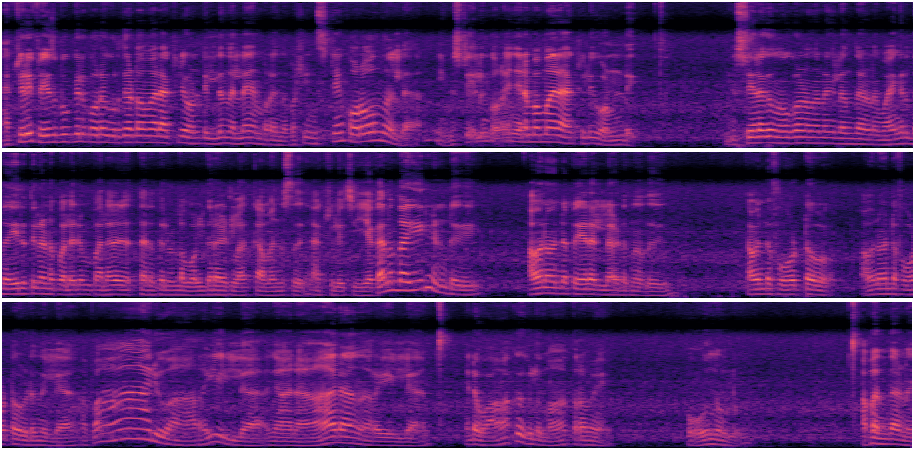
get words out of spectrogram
ആക്ച്വലി ഫേസ്ബുക്കിൽ കുറേ വൃത്തികെട്ടവന്മാർ ആക്ച്വലി ഉണ്ട് ഇല്ലെന്നല്ല ഞാൻ പറയുന്നത്. പക്ഷേ ഇൻസ്റ്റയും കുറവൊന്നുമില്ല. ഇൻസ്റ്റയിലും കുറേ ഞരമ്പന്മാർ ആക്ച്വലി ഉണ്ട്. ഇൻസ്റ്റയിലൊക്കെ നോക്കുകയാണെന്നുണ്ടെങ്കിൽ എന്താണ്? ഭയങ്കര ധൈര്യത്തിലാണ് പലരും പല തരത്തിലുള്ള വൾഗറായിട്ടുള്ള കമൻസ് ആക്ച്വലി ചെയ്യുക. കാരണം ധൈര്യമുണ്ട്. അവനവന്റെ പേരല്ല ഇടുന്നത്. അവന്റെ ഫോട്ടോ അവനവന്റെ ഫോട്ടോ ഇടുന്നില്ല. അപ്പോൾ ആരും അറിയില്ല. ഞാൻ ആരാന്നറിയില്ല. എന്റെ വാക്കുകൾ മാത്രമേ പോകുന്നുള്ളൂ. അപ്പോൾ എന്താണ്?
